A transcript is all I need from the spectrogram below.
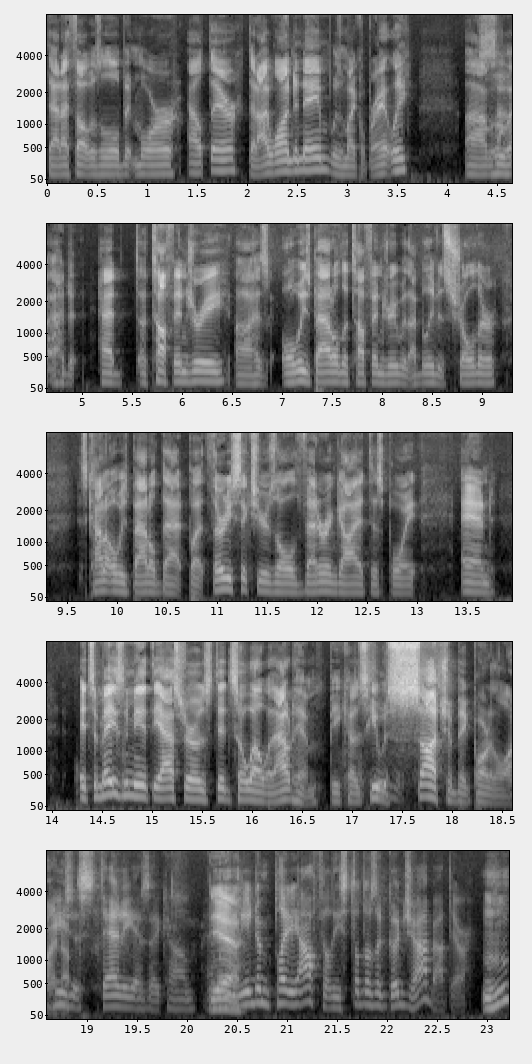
that I thought was a little bit more out there that I wanted to name was Michael Brantley, um, who had had a tough injury. Uh, has always battled a tough injury with I believe his shoulder. Has kind of always battled that, but 36 years old, veteran guy at this point, and. It's amazing to me that the Astros did so well without him because he was such a big part of the lineup. He's as steady as they come. And Yeah. When you need him to play the outfield, he still does a good job out there. hmm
